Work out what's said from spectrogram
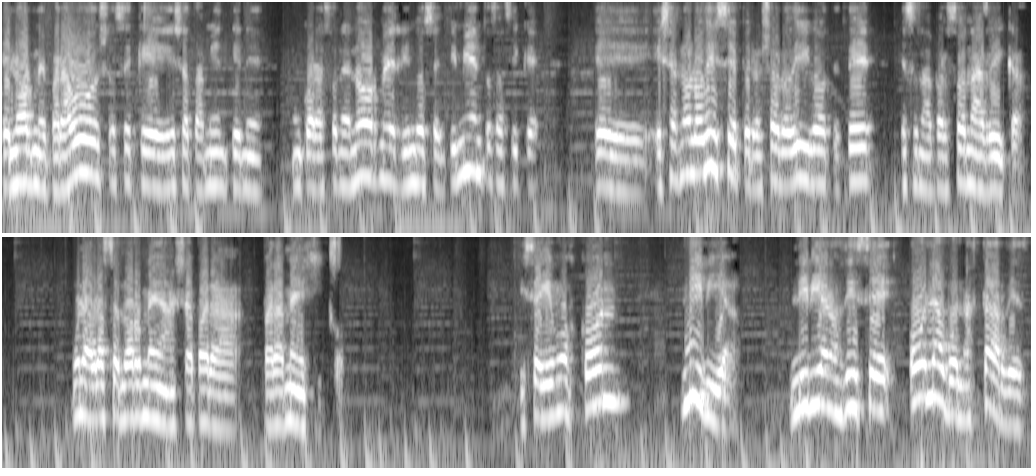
enorme para vos. Yo sé que ella también tiene un corazón enorme, lindos sentimientos, así que eh, ella no lo dice, pero yo lo digo, TT es una persona rica. Un abrazo enorme allá para, para México. Y seguimos con Nibia. Livia nos dice, hola, buenas tardes.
